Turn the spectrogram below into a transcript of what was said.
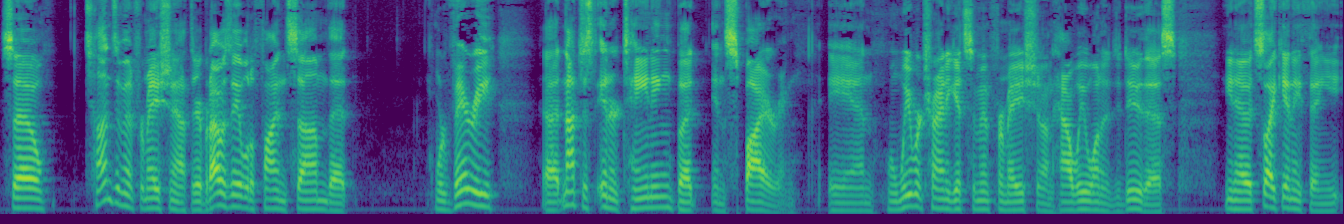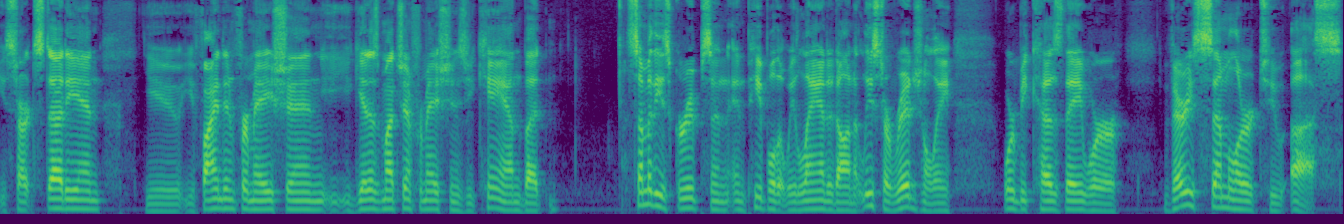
So, tons of information out there, but I was able to find some that were very, uh, not just entertaining, but inspiring. And when we were trying to get some information on how we wanted to do this, you know, it's like anything. You, you start studying, you you find information, you, you get as much information as you can, but some of these groups and, and people that we landed on, at least originally, were because they were very similar to us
